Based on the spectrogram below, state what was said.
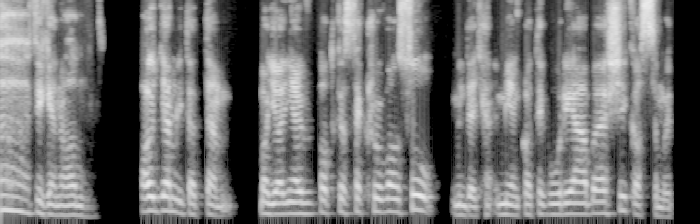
Hát igen, a, ahogy említettem, magyar nyelvű podcastekről van szó, mindegy milyen kategóriába esik, azt hiszem, hogy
